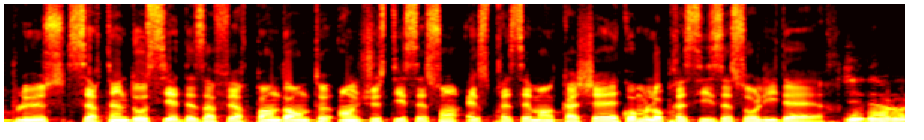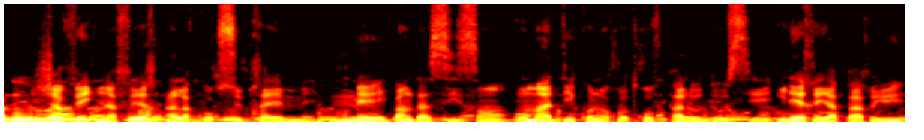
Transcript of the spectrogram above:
plus, certains dossiers des affaires pendantes en justice sont expressément cachés, comme le précise Solidaire. J'avais une affaire à la Cour suprême, mais pendant 6 ans, on m'a dit qu'on ne retrouve pas le dossier. Il est réapparu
